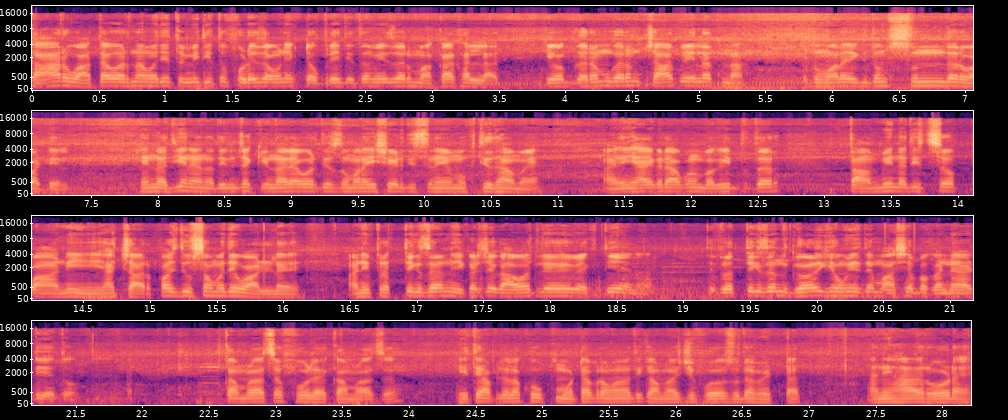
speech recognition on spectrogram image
गार वातावरणामध्ये तुम्ही तिथं पुढे जाऊन एक टपरी आहे तिथं मी जर मका खाल्लात किंवा गरम गरम चहा पिलात ना तर तुम्हाला एकदम सुंदर वाटेल. हे नदी आहे ना नदीच्या किनाऱ्यावरतीच तुम्हाला ही शेड दिसते हे मुक्तिधाम आहे. आणि ह्या इकडे आपण बघितलं तर तांबी नदीचं पाणी ह्या चार पाच दिवसामध्ये वाढलं आहे आणि प्रत्येकजण इकडच्या गावातले व्यक्ती आहे ना ते प्रत्येकजण गळ घेऊन इथे मासे पकडण्यासाठी येतो. कमळाचं फूल आहे कमळाचं. इथे आपल्याला खूप मोठ्या प्रमाणात कमळाची फुलंसुद्धा भेटतात. आणि हा रोड आहे.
